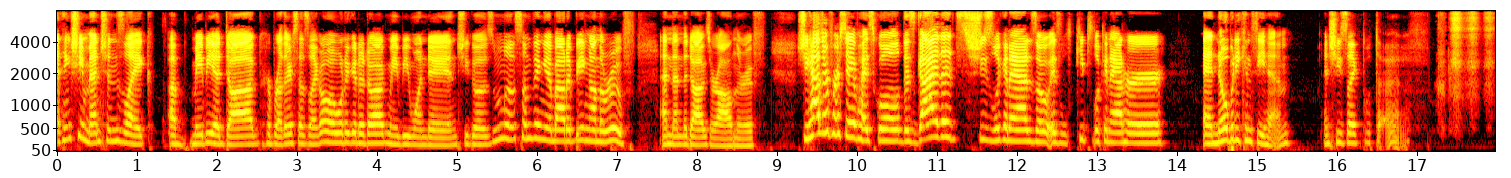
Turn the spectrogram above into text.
I think she mentions like a maybe a dog. Her brother says like, "Oh, I want to get a dog maybe one day," and she goes "Mm, something about it being on the roof. And then the dogs are all on the roof. She has her first day of high school. This guy that she's looking at is, is keeps looking at her, and nobody can see him. And she's like, "What the f?"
